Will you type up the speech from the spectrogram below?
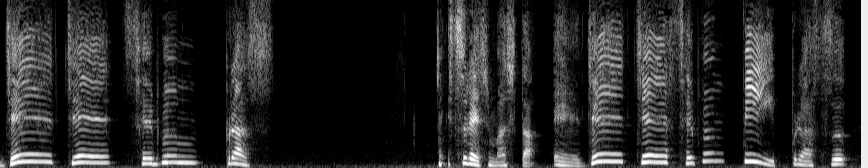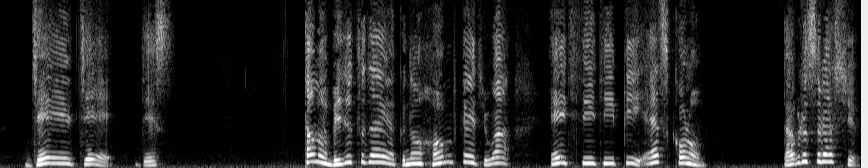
JJ7 プラス。失礼しました、えー、JJ7P プラス JJ です。多摩美術大学のホームページは https コロン。ダブルスラッシュ。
